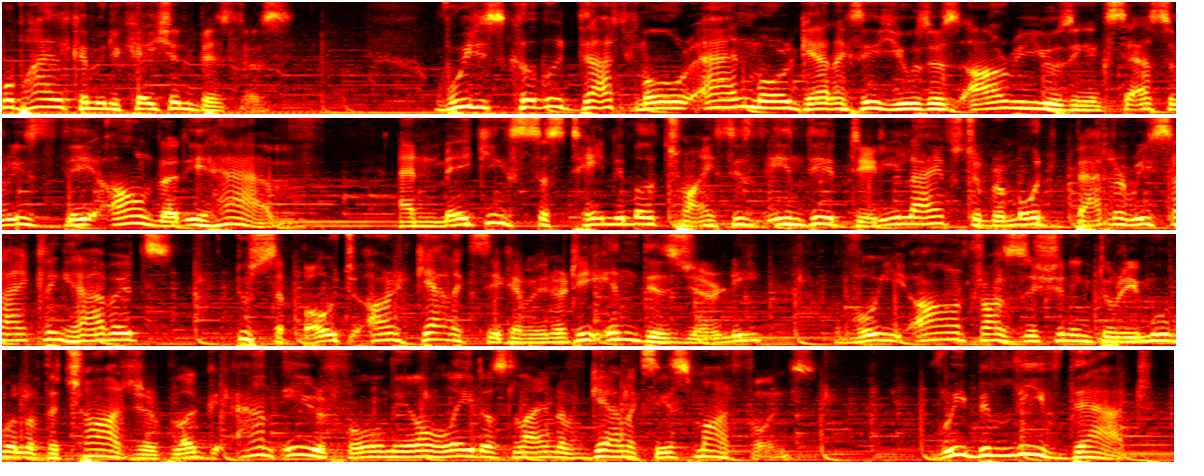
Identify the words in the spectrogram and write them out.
Mobile Communication Business. We discovered that more and more Galaxy users are reusing accessories they already have and making sustainable choices in their daily lives to promote better recycling habits. To support our Galaxy community in this journey, we are transitioning to removal of the charger plug and earphone in our latest line of Galaxy smartphones. We believe that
